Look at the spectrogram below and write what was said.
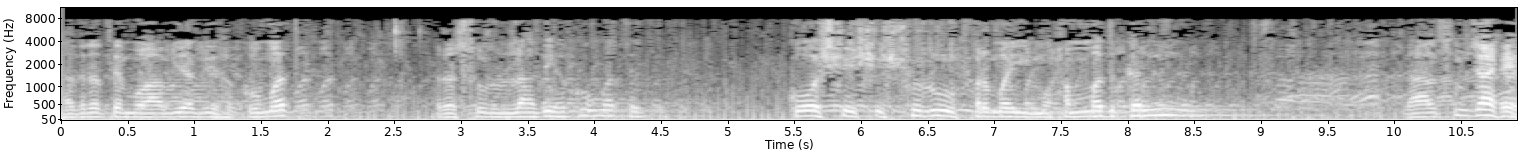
حضرت معاویہ دی حکومت رسول اللہ دی حکومت کوشش شروع فرمائی محمد کریم گال سمجھا ہے۔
